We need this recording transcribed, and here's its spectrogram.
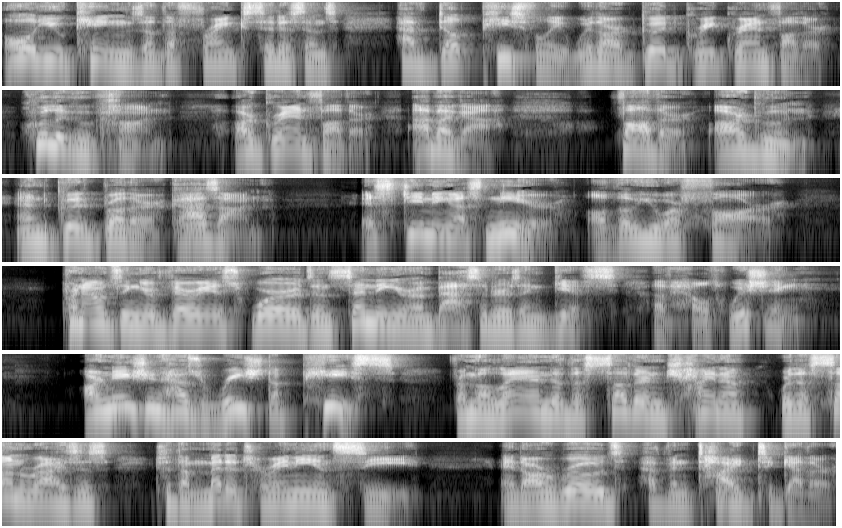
all you kings of the Frank citizens have dealt peacefully with our good great grandfather, Hulagu Khan, our grandfather, Abaga, father, Argun, and good brother, Ghazan, esteeming us near, although you are far, pronouncing your various words and sending your ambassadors and gifts of health wishing. Our nation has reached a peace from the land of the southern China where the sun rises to the Mediterranean Sea, and our roads have been tied together.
